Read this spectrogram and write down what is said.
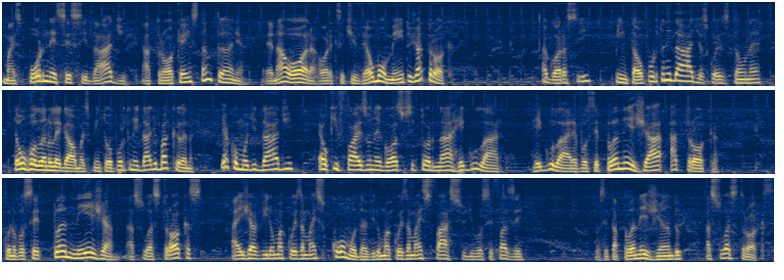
Mas por necessidade, a troca é instantânea, é na hora, a hora que você tiver o momento já troca. Agora se pintar oportunidade, as coisas estão, né? Estão rolando legal, mas pintou oportunidade bacana. E a comodidade é o que faz o negócio se tornar regular. Regular é você planejar a troca. Quando você planeja as suas trocas, aí já vira uma coisa mais cômoda, vira uma coisa mais fácil de você fazer. Você está planejando as suas trocas.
